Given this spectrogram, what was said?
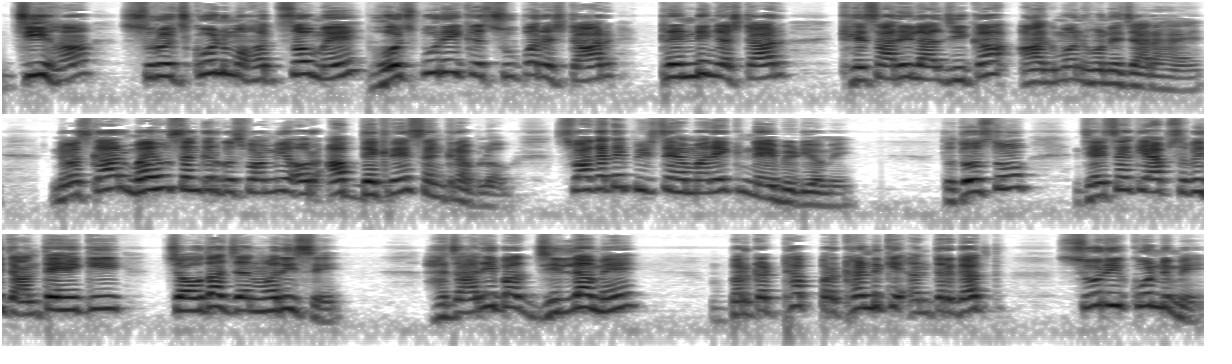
जी हाँ सूरजकुंड महोत्सव में भोजपुरी के superstar, trending star Khesari Lal ji का आगमन होने जा रहा है। नमस्कार, मैं हूँ शंकर गोस्वामी और आप देख रहे हैं शंकर ब्लॉग। स्वागत है फिर से हमारे एक नए वीडियो में। तो दोस्तों, जैसा कि आप सभी जानते हैं कि 14 जनवरी से हजारीबाग जिला में बरकट्ठा प्रखंड के अंतर्गत सूर्य कुंड में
